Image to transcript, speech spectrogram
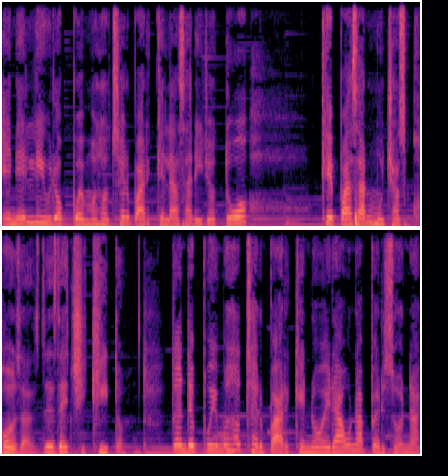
en el libro podemos observar que Lazarillo tuvo que pasar muchas cosas desde chiquito, donde pudimos observar que no era una persona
